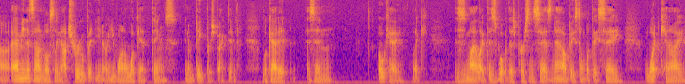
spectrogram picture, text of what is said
Uh, i mean it's not mostly not true but you know you want to look at things in a big perspective. Look at it as in okay like this is my life this is what this person says now based on what they say. What can i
